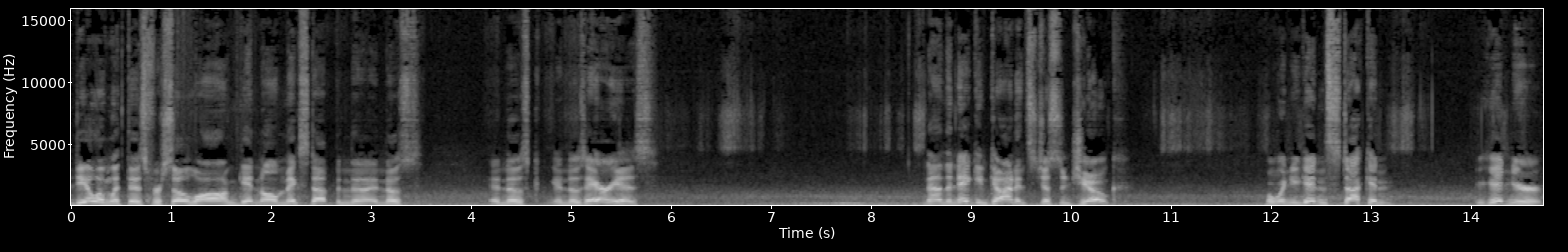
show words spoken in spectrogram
dealing with this for so long, getting all mixed up in the in those in those in those areas. Now in the Naked Gun, it's just a joke, but when you're getting stuck in you're getting your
